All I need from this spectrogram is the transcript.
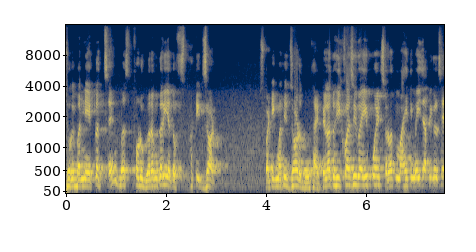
જો કે બંને એક જ છે. બસ થોડું ગરમ કરીએ તો ફટીક જળ. સ્ફટિકમાંથી જળ દૂર થાય. પહેલાં તો શીખવા સિવાય એ પોઈન્ટ શરૂઆત માહિતી મળી જ આપી ગયેલ છે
